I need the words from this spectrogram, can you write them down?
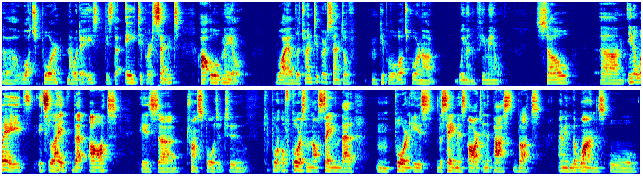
uh, watch porn nowadays is that 80% are all male, while the 20% of mm, people who watch porn are women, female. So, um, in a way, it's it's like that art is uh, transported to to porn. Of course, I'm not saying that um, porn is the same as art in the past, but I mean the ones who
